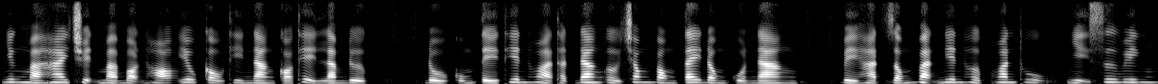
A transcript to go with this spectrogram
Nhưng mà hai chuyện mà bọn họ yêu cầu thì nàng có thể làm được. Đồ cúng tế thiên hỏa thật đang ở trong vòng tay đồng của nàng. Về hạt giống vạn niên hợp hoan thụ, nhị sư vinh,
